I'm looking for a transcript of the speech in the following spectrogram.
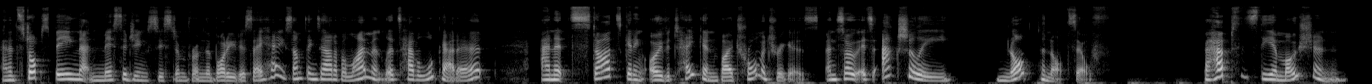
and it stops being that messaging system from the body to say, hey, something's out of alignment, let's have a look at it. And it starts getting overtaken by trauma triggers. And so it's actually not the not self. Perhaps it's the emotion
